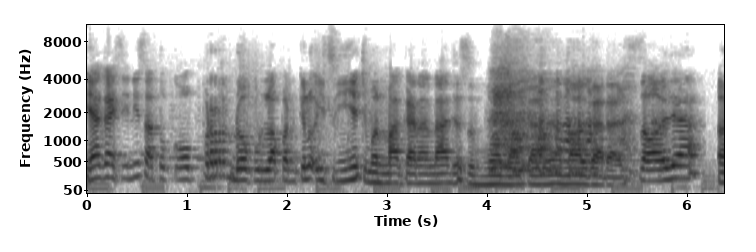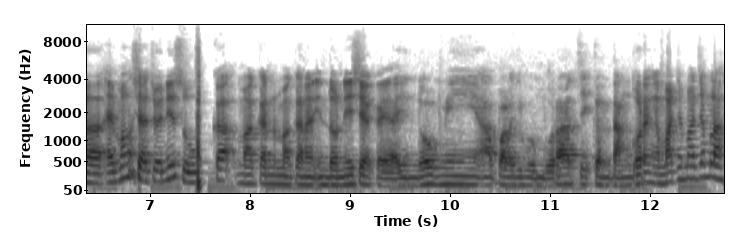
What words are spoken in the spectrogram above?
Ya guys, ini satu koper 28 kilo isinya cuma makanan aja semua makanan makanan. Soalnya eh, emang Syacho ini suka makan makanan Indonesia kayak Indomie, apalagi bumbu raci, kentang goreng, yang macam-macam lah.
